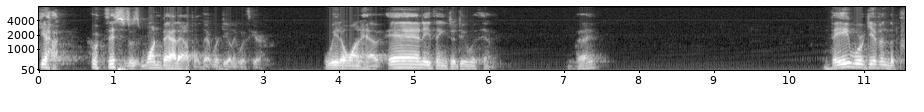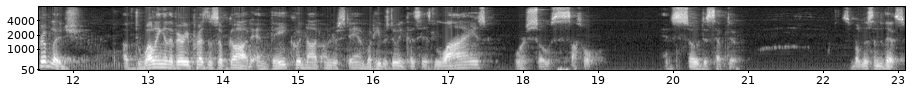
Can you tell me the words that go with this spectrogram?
yeah, this is one bad apple that we're dealing with here. We don't want to have anything to do with him. Okay? They were given the privilege of dwelling in the very presence of God, and they could not understand what he was doing because his lies were so subtle and so deceptive. So, but listen to this.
